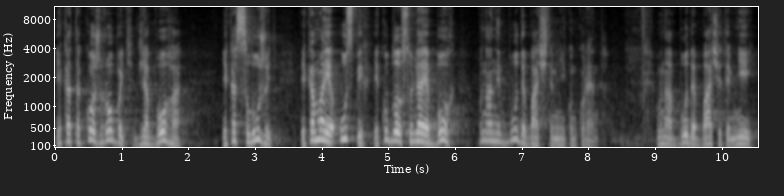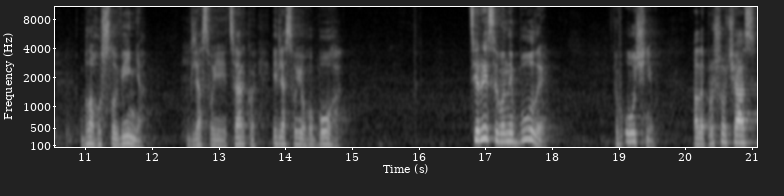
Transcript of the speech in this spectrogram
яка також робить для Бога, яка служить, яка має успіх, яку благословляє Бог, вона не буде бачити в ній конкурента. Вона буде бачити в ній благословіння для своєї церкви і для свого Бога. Ці риси вони були в учнів, але пройшов час,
